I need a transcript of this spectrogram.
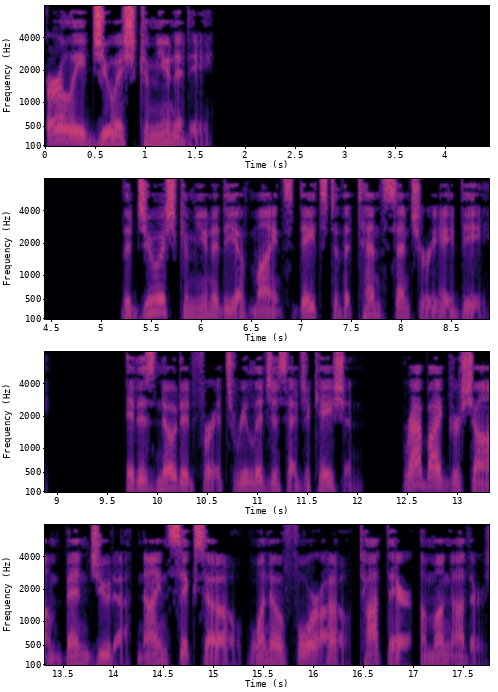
Early Jewish community. The Jewish community of Mainz dates to the 10th century AD. It is noted for its religious education. Rabbi Gershom ben Judah 960-1040 taught there, among others.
